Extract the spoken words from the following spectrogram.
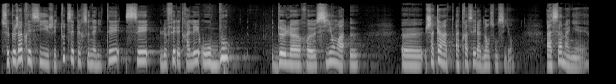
Ce que j'apprécie chez toutes ces personnalités, c'est le fait d'être allé au bout de leur euh, sillon à eux. Euh, chacun a, tracé là-dedans son sillon, à sa manière.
